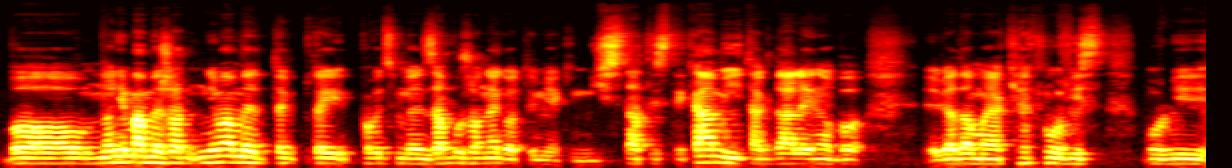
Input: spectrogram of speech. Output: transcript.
bo no nie mamy, nie mamy tutaj powiedzmy zaburzonego tym jakimiś statystykami i tak dalej, no bo wiadomo, jak, jak mówi, mówi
